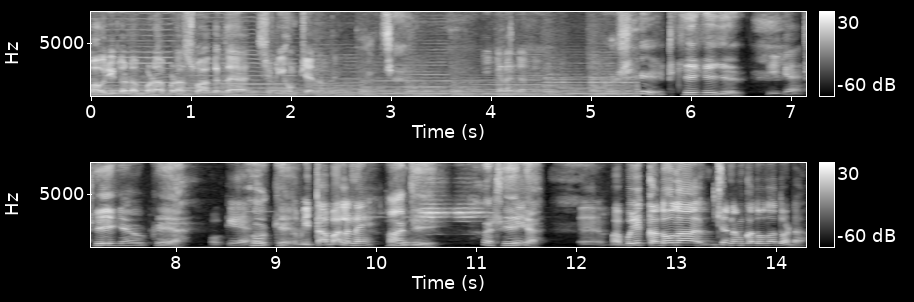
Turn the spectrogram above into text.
ਬਾਊ ਜੀ ਤੁਹਾਡਾ ਬੜਾ ਬੜਾ ਸਵਾਗਤ ਹੈ ਸਿਟੀ ਹੋਮ ਚੈਨਲ ਤੇ। ਅੱਛਾ। ਕੀ ਕਹਿਣਾ ਚਾਹੁੰਦੇ ਹੋ? ਕੁਛ ਠੀਕ ਹੀ ਠੀਕ ਹੈ? ਠੀਕ ਹੈ ਓਕੇ ਆ। ਓਕੇ ਹੈ? ਓਕੇ ਕਵਿਤਾ ਬਲ ਨੇ ਹਾਂਜੀ। ਠੀਕ ਹੈ। ਬਾਪੂ ਜੀ ਕਦੋਂ ਦਾ ਜਨਮ ਕਦੋਂ ਦਾ ਤੁਹਾਡਾ?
